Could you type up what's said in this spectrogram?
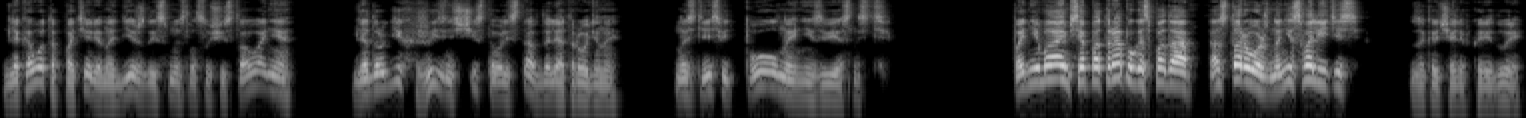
Для кого-то потеря надежды и смысла существования, для других жизнь с чистого листа вдали от родины. Но здесь ведь полная неизвестность. «Поднимаемся по трапу, господа! Осторожно, не свалитесь!» — закричали в коридоре.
